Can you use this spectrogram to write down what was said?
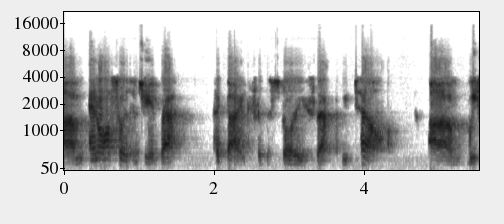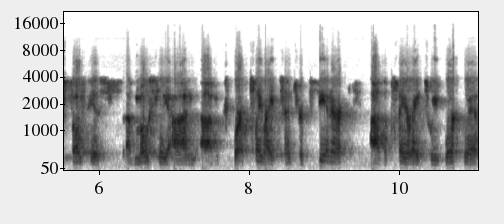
um, and also as a geographic guide for the stories that we tell. Um, we focus uh, mostly on, um, we're a playwright-centric theater. Uh, the playwrights we work with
